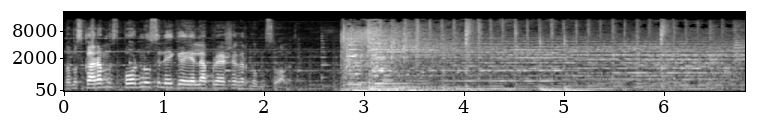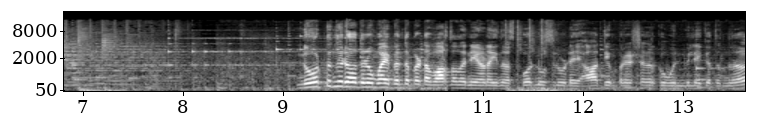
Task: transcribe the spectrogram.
നമസ്കാരം. സ്പോർട് ന്യൂസിലേക്ക് എല്ലാ പ്രേക്ഷകർക്കും സ്വാഗതം. നോട്ട് നിരോധനവുമായി ബന്ധപ്പെട്ട വാർത്ത തന്നെയാണ് ഇന്ന് സ്പോർട് ന്യൂസിലൂടെ ആദ്യം പ്രേക്ഷകർക്ക് മുൻപിലേക്ക് എത്തുന്നത്.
